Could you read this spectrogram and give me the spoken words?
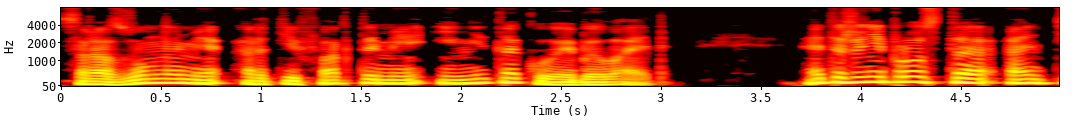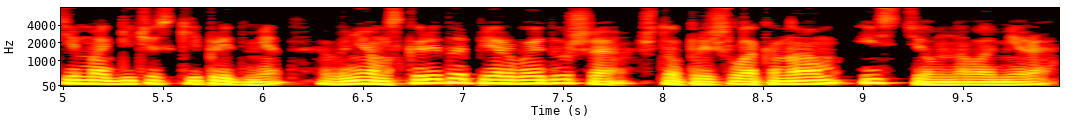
с разумными артефактами и не такое бывает. Это же не просто антимагический предмет. В нем скрыта первая душа, что пришла к нам из темного мира.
